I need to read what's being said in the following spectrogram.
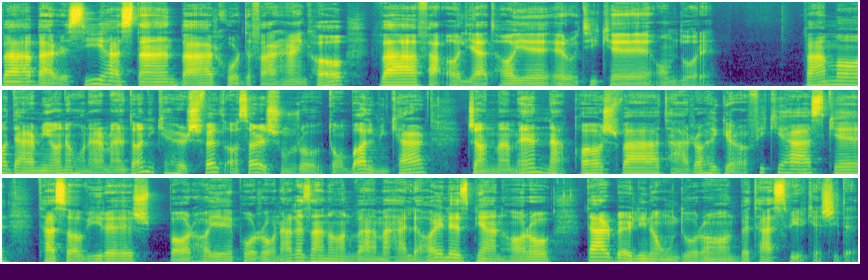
و بررسی هستند بر خورد فرهنگ ها و فعالیت های اروتیک اون دوره. و اما در میان هنرمندانی که هرشفلد آثارشون رو دنبال می‌کرد جان ممن نقاش و طراح گرافیکی هست که تصاویرش بارهای پر رونق زنان و محله های لزبیان ها رو در برلین اون دوران به تصویر کشیده.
